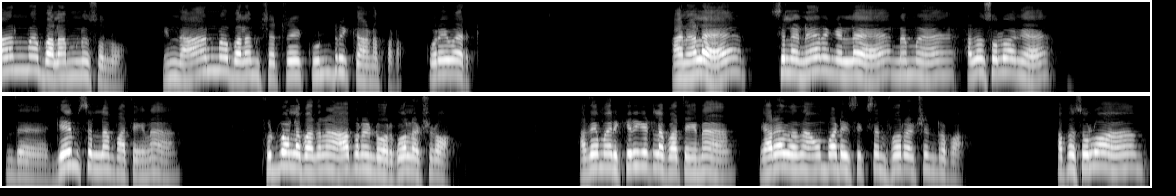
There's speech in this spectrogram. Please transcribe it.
ஆன்ம பலம்னு சொல்லுவோம். இந்த ஆன்ம பலம் சற்றே குன்றி காணப்படும் குறைவாக இருக்குது அதனால் சில நேரங்களில் நம்ம அதை சொல்லுவாங்க இந்த கேம்ஸ் எல்லாம் பார்த்தீங்கன்னா ஃபுட்பாலில் பார்த்தோன்னா ஆப்பரண்ட் ஒரு கோல் அடிச்சிடும் அதே மாதிரி கிரிக்கெட்டில் பார்த்தீங்கன்னா யாராவது வந்து அவன் பாட்டுக்கு சிக்ஸ் அண்ட் ஃபோர் அடிச்சுட்டுருப்பான் அப்போ சொல்லுவான்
